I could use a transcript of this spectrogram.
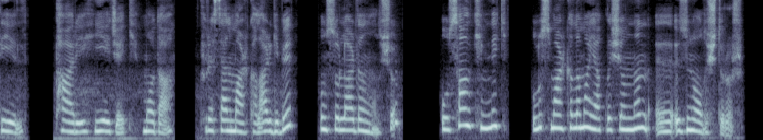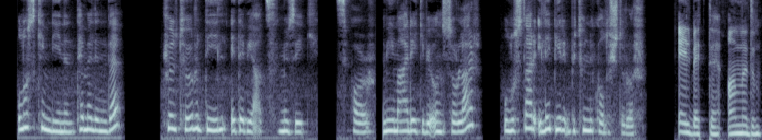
dil, tarih, yiyecek, moda, küresel markalar gibi unsurlardan oluşur. Ulusal kimlik ulus markalama yaklaşımının e, özünü oluşturur. Ulus kimliğinin temelinde Kültür, dil, edebiyat, müzik, spor, mimari gibi unsurlar uluslar ile bir bütünlük oluşturur. Elbette, anladım.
